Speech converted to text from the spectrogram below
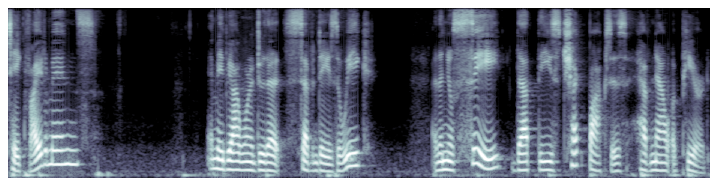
take vitamins, and maybe I want to do that seven days a week, and then you'll see that these checkboxes have now appeared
